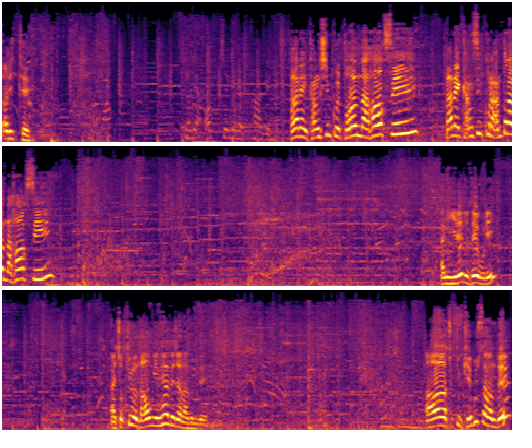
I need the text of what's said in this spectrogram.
짜릿해 가렌 강심쿨 돌았나 하학생? 가렌 강심쿨 안 돌았나 하학생? 아니 이래도 돼 우리? 아니 적팀은 나오긴 해야 되잖아 근데. 아 적팀 개불쌍한데?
